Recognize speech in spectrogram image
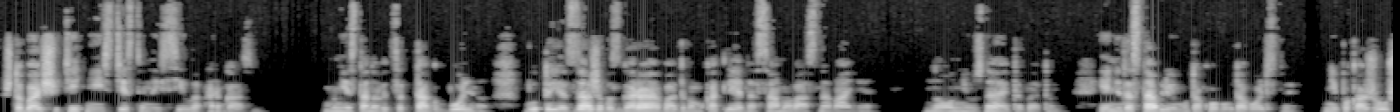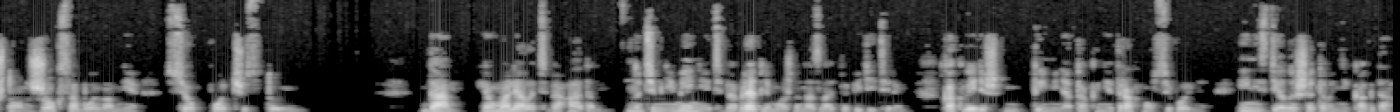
чтобы ощутить неестественной силы оргазм. Мне становится так больно, будто я заживо сгораю в адовом котле до самого основания. Но он не узнает об этом. Я не доставлю ему такого удовольствия. Не покажу, что он сжег собой во мне все подчистую. Да, я умоляла тебя, Адам, но тем не менее тебя вряд ли можно назвать победителем. Как видишь, ты меня так и не трахнул сегодня, и не сделаешь этого никогда.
